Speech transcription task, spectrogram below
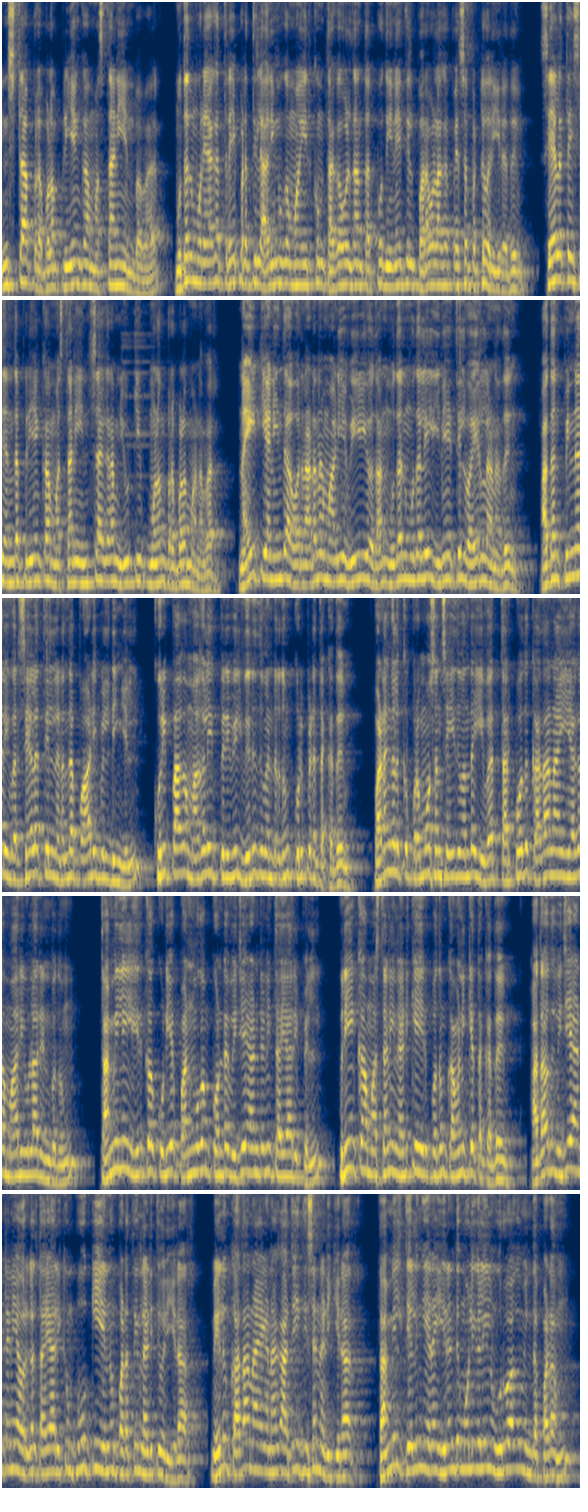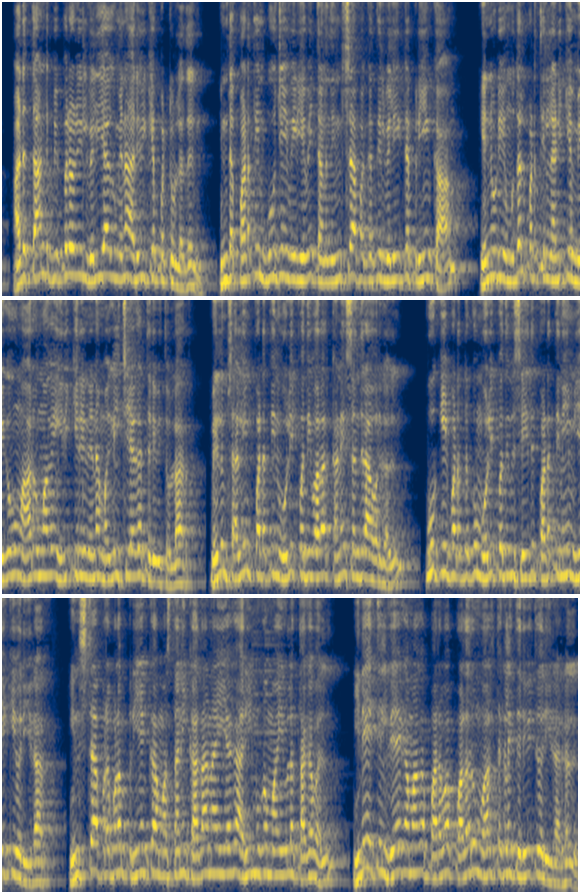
Insta பிரபலம் பிரியங்கா மஸ்தானி என்பவர் முதல் முறையாக திரைப்படத்தில் அறிமுகமாயிருக்கும் தகவல் தான் தற்போது இணையத்தில் பரவலாக பேசப்பட்டு வருகிறது. சேலத்தை சேர்ந்த பிரியங்கா மஸ்தானி இன்ஸ்டாகிராம் யூடியூப் மூலம் பிரபலமானவர். நைட்டி அணிந்து அவர் நடனமாடிய வீடியோ தான் முதன் முதலில் இணையத்தில் வைரலானது. அதன் பின்னர் இவர் சேலத்தில் நடந்த பாடி பில்டிங்கில் குறிப்பாக மகளிர் பிரிவில் விருது வென்றதும் குறிப்பிடத்தக்கது. படங்களுக்கு ப்ரமோஷன் செய்து வந்த இவர் தற்போது கதாநாயகியாக மாறியுள்ளார் என்பதும் தமிழில் இருக்கக்கூடிய பன்முகம் கொண்ட விஜய் ஆண்டனி தயாரிப்பில் பிரியங்கா மஸ்தானி நடிக்க இருப்பதும் கவனிக்கத்தக்கது. அதாவது விஜய் ஆண்டனி அவர்கள் தயாரிக்கும் பூக்கி என்னும் படத்தில் நடித்து வருகிறார். மேலும் கதாநாயகனாக அஜய் திசன் நடிக்கிறார். தமிழ் தெலுங்கு என இரண்டு மொழிகளில் உருவாகும் இந்த படம் அடுத்த ஆண்டு பிப்ரவரியில் வெளியாகும் என அறிவிக்கப்பட்டுள்ளது. இந்த படத்தின் பூஜை வீடியோவை தனது இன்ஸ்டா பக்கத்தில் வெளியிட்ட பிரியங்கா என்னுடைய முதல் படத்தில் நடிக்க மிகவும் ஆர்வமாக இருக்கிறேன் என மகிழ்ச்சியாக தெரிவித்துள்ளார். மேலும் சலீம் படத்தின் ஒளிப்பதிவாளர் கணேஷ் சந்திரா அவர்கள் பூக்கி படத்துக்கும் ஒளிப்பதிவு செய்து படத்தினையும் இயக்கி வருகிறார். இன்ஸ்டா பிரபலம் பிரியங்கா மஸ்தானி கதாநாயகியாக அறிமுகமாகியுள்ள தகவல் இணையத்தில் வேகமாக பரவ பலரும் வாழ்த்துக்களை தெரிவித்து வருகிறார்கள்.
